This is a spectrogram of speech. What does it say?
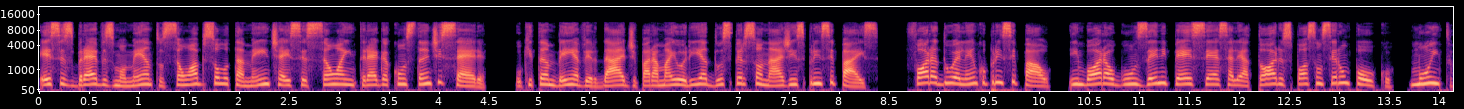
Esses breves momentos são absolutamente a exceção à entrega constante e séria, o que também é verdade para a maioria dos personagens principais. Fora do elenco principal, embora alguns NPCs aleatórios possam ser um pouco, muito,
